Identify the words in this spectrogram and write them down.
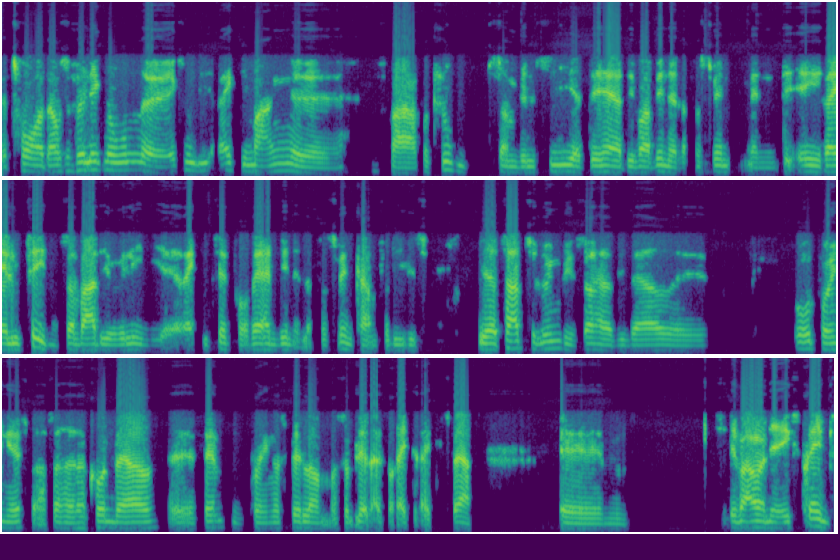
jeg tror, der var selvfølgelig ikke nogen, øh, ikke sådan rigtig mange øh, fra, fra klubben, som vil sige, at det her det var vind eller forsvind, men det, i realiteten, så var det jo vel egentlig øh, rigtig tæt på at være en vind eller forsvind kamp, fordi hvis vi havde tabt til Lyngby, så havde vi været øh, 8 point efter, og så havde der kun været øh, 15 point at spille om, og så bliver det altså rigtig, rigtig svært. Øh, så det var jo en ekstremt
